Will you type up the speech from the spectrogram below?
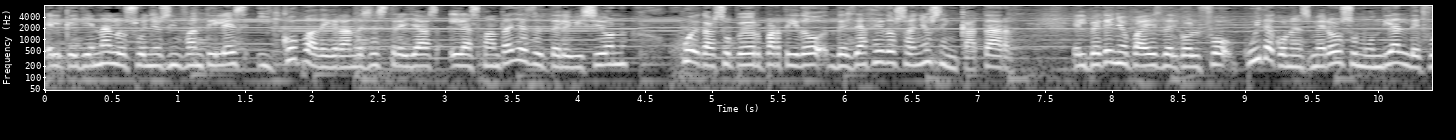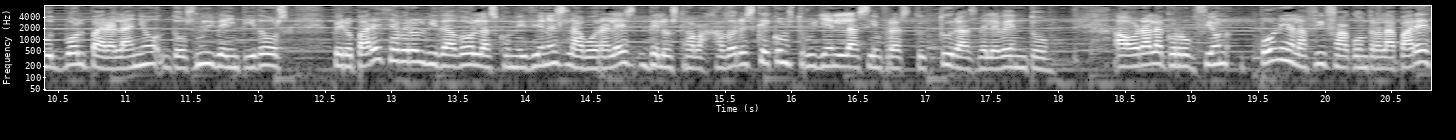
el que llena los sueños infantiles y copa de grandes estrellas las pantallas de televisión, juega su peor partido desde hace dos años en Qatar. El pequeño país del Golfo cuida con esmero su Mundial de Fútbol para el año 2022, pero parece haber olvidado las condiciones laborales de los trabajadores que construyen las infraestructuras del evento. Ahora la corrupción pone a la FIFA contra la pared.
